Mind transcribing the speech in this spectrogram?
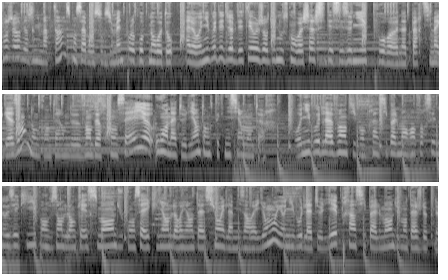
Bonjour Virginie Martin, responsable ressources humaines pour le groupe Noroto. Alors au niveau des jobs d'été, aujourd'hui nous ce qu'on recherche c'est des saisonniers pour euh, notre partie magasin, donc en termes de vendeur conseil ou en atelier en tant que technicien monteur. Au niveau de la vente, ils vont principalement renforcer nos équipes en faisant de l'encaissement, du conseil client, de l'orientation et de la mise en rayon. Et au niveau de l'atelier, principalement du montage de pneus.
